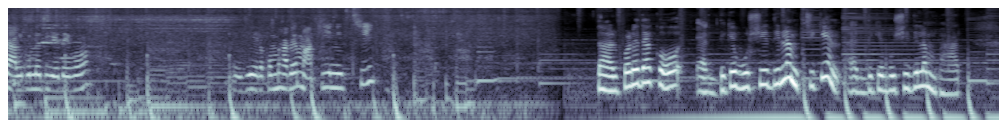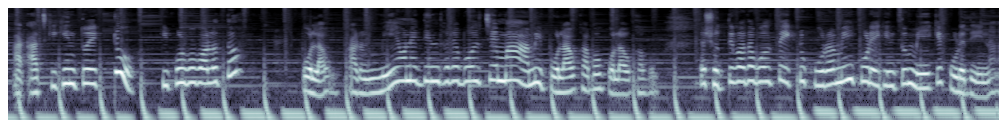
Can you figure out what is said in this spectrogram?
চালগুলো দিয়ে দেব। এই যে এরকম ভাবে মাখিয়ে নিচ্ছি। তারপরে দেখো, একদিকে বসিয়ে দিলাম চিকেন একদিকে বসিয়ে দিলাম ভাত। আর আজকে কিন্তু একটু, কি করব বলো তো? পোলাও। কারণ মেয়ে অনেক দিন ধরে বলছে, মা, আমি পোলাও খাব পোলাও খাব। তা সত্যি কথা বলতে একটু কুড়ামেই করে কিন্তু মেয়েকে করে দিই না।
